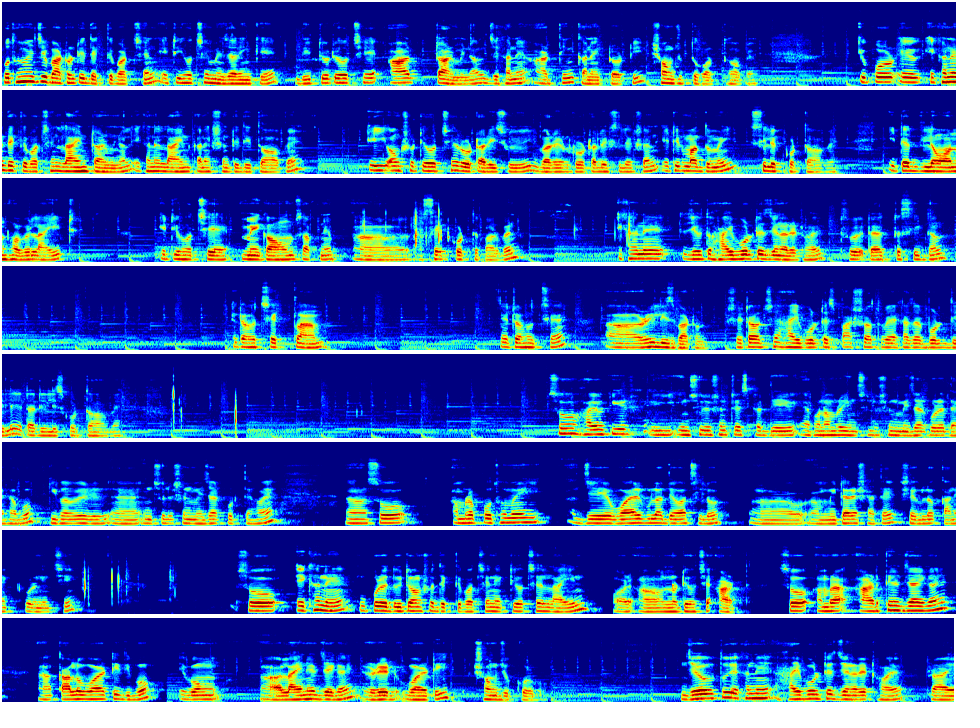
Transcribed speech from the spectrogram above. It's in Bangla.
প্রথমে যে বাটনটি দেখতে পাচ্ছেন, এটি হচ্ছে মেজারিংকে দ্বিতীয়টি হচ্ছে আর্থ টার্মিনাল যেখানে আর্থিং কানেক্টরটি সংযুক্ত করতে হবে। এরপর এখানে দেখতে পাচ্ছেন লাইন টার্মিনাল এখানে লাইন কানেকশনটি দিতে হবে। এই অংশটি হচ্ছে রোটারি সুইচ বা রোটারি সিলেকশন। এটির মাধ্যমেই সিলেক্ট করতে হবে। এটা দিলে অন হবে লাইট এটি হচ্ছে মেগা ওমস আপনি সেট করতে পারবেন। এখানে যেহেতু হাই ভোল্টেজ জেনারেট হয়, তো এটা একটা সিগন্যাল এটা হচ্ছে ক্লাম এটা হচ্ছে রিলিজ বাটন সেটা হচ্ছে হাই ভোল্টেজ পাঁচশো অথবা এক হাজার ভোল্ট দিলে এটা রিলিজ করতে হবে। সো হায়োকির এই ইনসুলেশন টেস্টার দিয়ে এখন আমরা ইনসুলেশন মেজার করে দেখাবো, কীভাবে ইনসুলেশন মেজার করতে হয়। সো আমরা প্রথমেই যে ওয়্যারগুলো দেওয়া ছিল মিটারের সাথে, সেগুলো কানেক্ট করে নিচ্ছি। সো এখানে উপরে দুইটা অংশ দেখতে পাচ্ছেন, একটি হচ্ছে লাইন আর অন্যটি হচ্ছে আর্থ সো আমরা আর্থের জায়গায় কালো ওয়্যারটি দিব এবং লাইনের জায়গায় রেড ওয়্যারটি সংযোগ করব। যেহেতু এখানে হাই ভোল্টেজ জেনারেট হয়, প্রায়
